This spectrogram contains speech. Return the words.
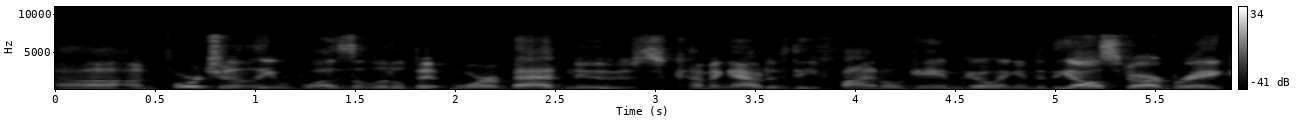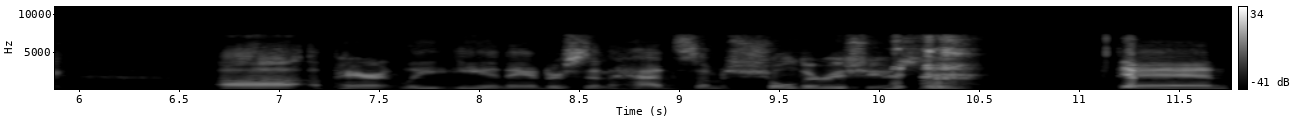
uh, unfortunately was a little bit more bad news coming out of the final game going into the all-star break uh apparently ian anderson had some shoulder issues Yep. and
